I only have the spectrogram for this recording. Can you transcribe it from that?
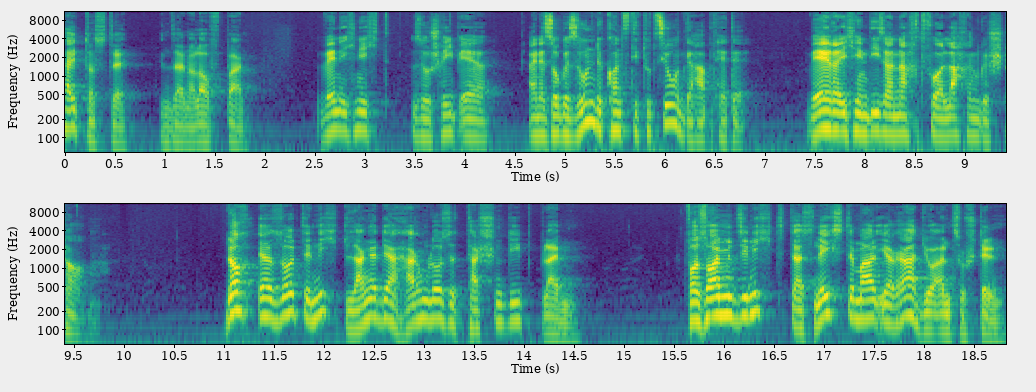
heiterste in seiner Laufbahn. Wenn ich nicht, so schrieb er, eine so gesunde Konstitution gehabt hätte, wäre ich in dieser Nacht vor Lachen gestorben. Doch er sollte nicht lange der harmlose Taschendieb bleiben. Versäumen Sie nicht, das nächste Mal Ihr Radio anzustellen.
